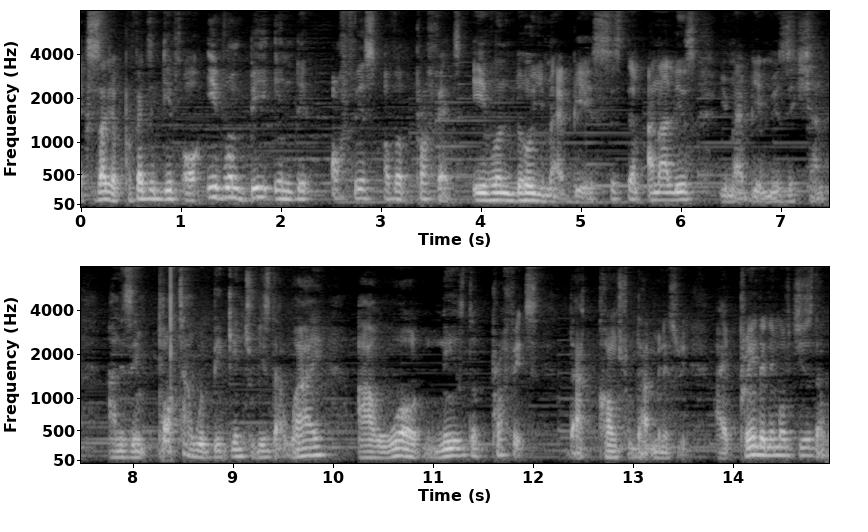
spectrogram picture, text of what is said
exercise your prophetic gift or even be in the office of a prophet, even though you might be a system analyst, you might be a musician. And it's important we begin to realize that why our world needs the prophets that comes from that ministry. I pray in the name of Jesus that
